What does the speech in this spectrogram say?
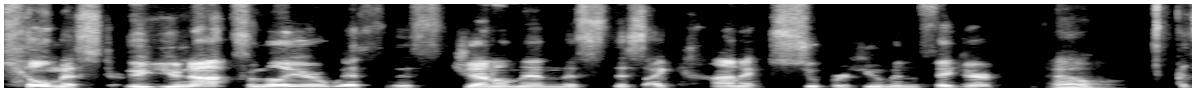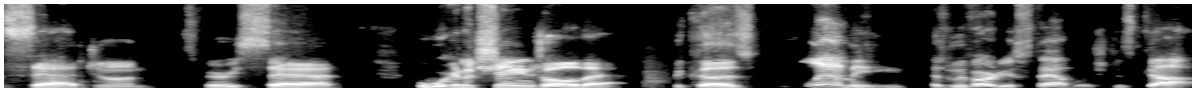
Kilmister. You're not familiar with this gentleman, this this iconic superhuman figure? Oh, It's sad, John. It's very sad. But we're going to change all that because Lemmy, as we've already established, is God.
